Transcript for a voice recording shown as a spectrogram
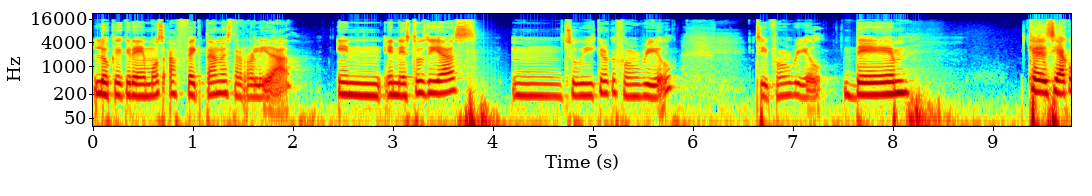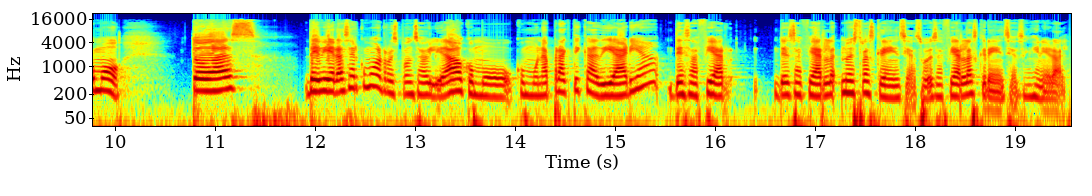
lo que creemos afecta a nuestra realidad. En, estos días mm, subí, creo que fue un reel, sí, fue un reel, de que decía como todas debiera ser como responsabilidad o como, como una práctica diaria desafiar, desafiar nuestras creencias o desafiar las creencias en general.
